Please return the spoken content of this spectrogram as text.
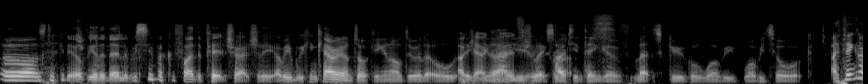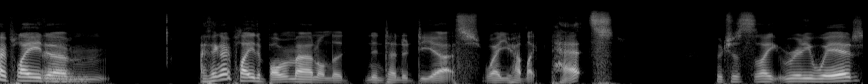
Oh, I was looking it up the other day. Let me see if I can find the picture. Actually, I mean, we can carry on talking, and I'll do a little, Okay, you okay, know, our usual what it's about. exciting thing of let's Google while we while we talk. I think I played um, Um, I think I played a Bomberman on the Nintendo DS where you had like pets, which was like really weird.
